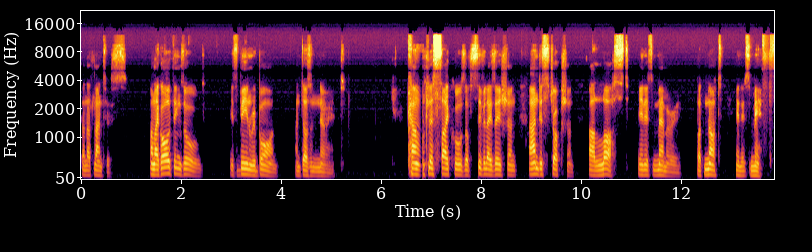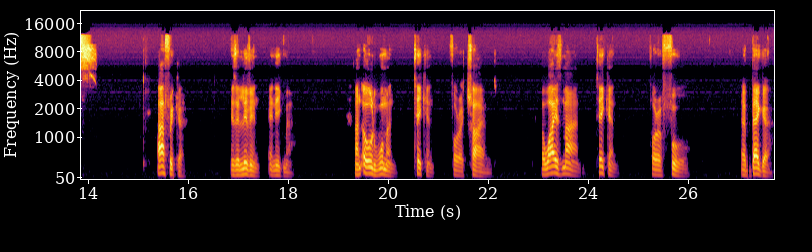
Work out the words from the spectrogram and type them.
than Atlantis, and like all things old, it's being reborn and doesn't know it. Countless cycles of civilization and destruction are lost in its memory, but not in its myths. Africa is a living enigma. An old woman taken for a child, a wise man taken for a fool, a beggar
